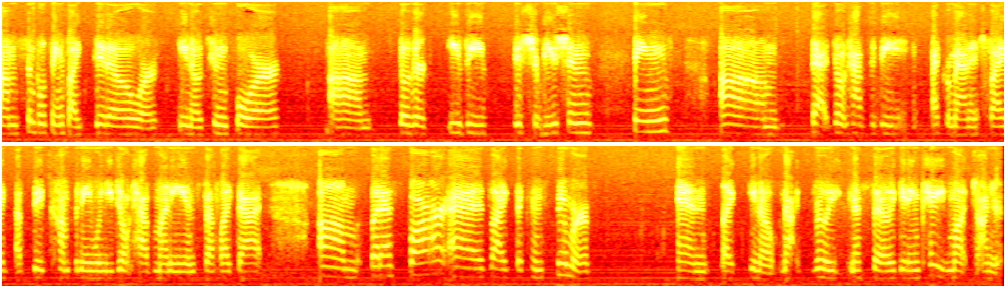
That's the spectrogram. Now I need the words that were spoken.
Um, simple things like Ditto or you know TuneCore. Um, those are easy distribution things um, that don't have to be micromanaged by a big company when you don't have money and stuff like that. Um, but as far as like the consumer and like you know not really necessarily getting paid much on your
